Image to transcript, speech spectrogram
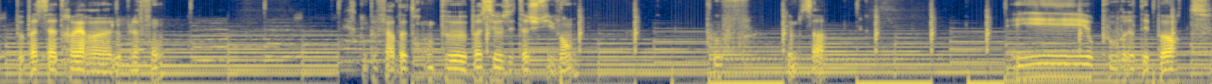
Il peut passer à travers euh, le plafond. Qu'est-ce qu'on peut faire d'autre? On peut passer aux étages suivants. Pouf, comme ça. Et on peut ouvrir des portes,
